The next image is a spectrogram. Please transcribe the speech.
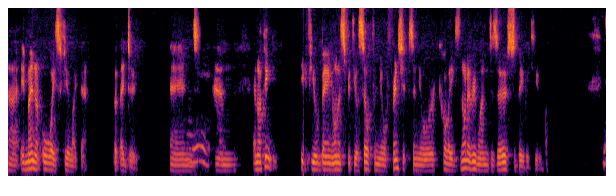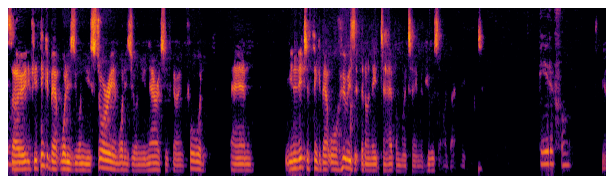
uh, it may not always feel like that, but they do, and oh, yeah. um, and I think if you're being honest with yourself and your friendships and your colleagues, not everyone deserves to be with you. Yeah. So if you think about what is your new story and what is your new narrative going forward, and you need to think about well, who is it that I need to have on my team, and who is it I don't need. Beautiful. Yeah.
